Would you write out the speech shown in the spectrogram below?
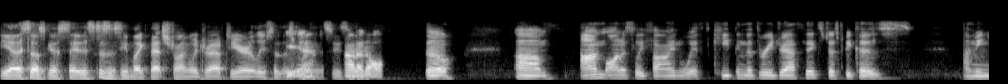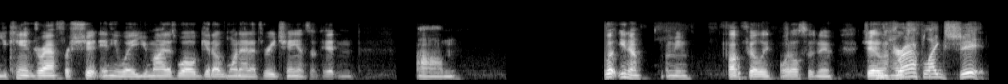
Yeah, that's what I was gonna say. This doesn't seem like that strong of a draft year, at least at this Yeah, point in the season. Not at all. So, um, I'm honestly fine with keeping the three draft picks just because, I mean, you can't draft for shit anyway. You might as well get a one out of three chance of hitting. Um, but you know, I mean, fuck Philly. What else is new? Jalen Hurts. draft like shit.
